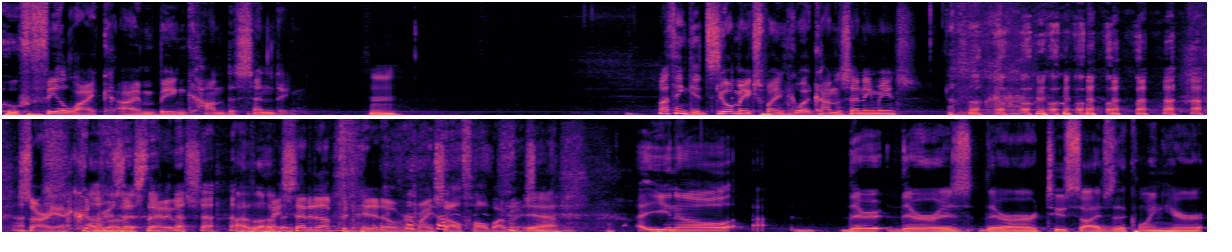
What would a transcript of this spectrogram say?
who feel like I'm being condescending? I think it's Do you want me to explain what condescending means? Sorry, I couldn't resist that. It was I love I it. set it up and hit it over myself all by myself. Yeah, you know, there there is there are two sides of the coin here.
